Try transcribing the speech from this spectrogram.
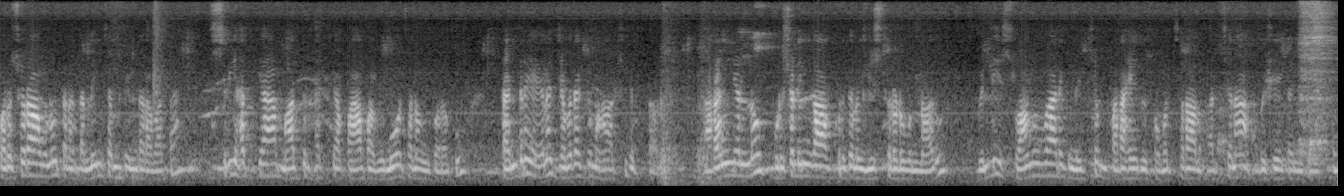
పరశురాముడు తన తల్లిని చంపిన తర్వాత శ్రీహత్య మాతృహత్య పాప విమోచనం కొరకు తండ్రి అయిన జమదగ్ని మహర్షి చెప్తాడు. అరణ్యంలో పురుషలింగాకృతిలో ఈశ్వరుడు ఉన్నారు. వెళ్ళి స్వామివారికి నిత్యం పదహైదు సంవత్సరాలు అర్చన అభిషేకం చేసి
